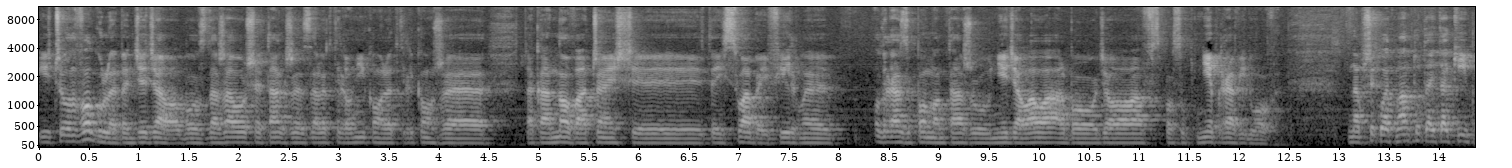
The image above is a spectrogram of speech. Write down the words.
i czy on w ogóle będzie działał, bo zdarzało się tak, że z elektroniką, elektryką, że taka nowa część tej słabej firmy od razu po montażu nie działała albo działała w sposób nieprawidłowy. Na przykład mam tutaj taki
